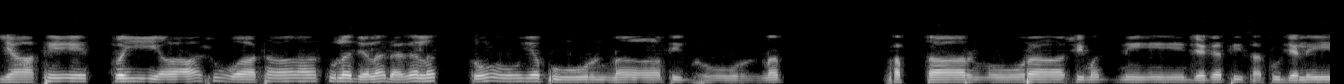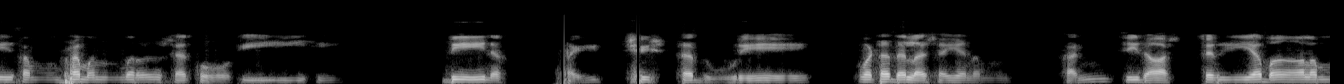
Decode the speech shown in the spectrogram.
याते त्वय्याशु वातातुलजलदगलत्तोयपूर्णातिघूर्णत् सप्तार्णोराशिमग्ने जगति स तु जले सम्भ्रमन् वर्षकोटीः दीनः प्रैक्षिष्टदूरे वटदलशयनम् कञ्चिदाश्चर्यबालम्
